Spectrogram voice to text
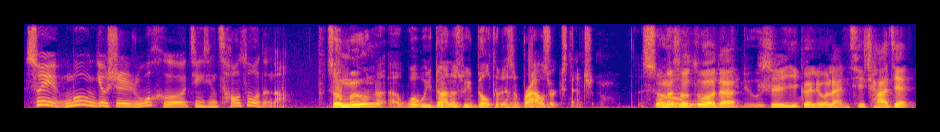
所以 Moon 又是如何进行操作的呢？So Moon, uh, what we've done is we built it as a browser extension. 我们 So 所做的 what you do is 是一个浏览器插件，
